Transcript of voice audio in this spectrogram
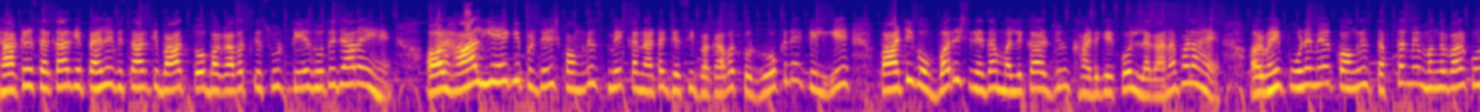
ठाकरे सरकार के पहले विस्तार के बाद तो बगावत के सुर तेज होते जा रहे हैं। और हाल ये है कि प्रदेश कांग्रेस में कर्नाटक जैसी बगावत को रोकने के लिए पार्टी को वरिष्ठ नेता मल्लिकार्जुन खड़गे को लगाना पड़ा है। और वहीं पुणे में कांग्रेस दफ्तर में मंगलवार को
